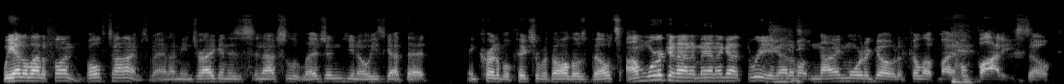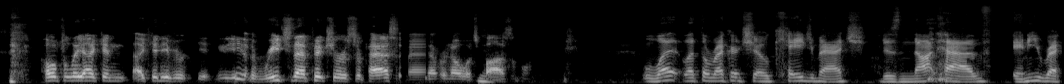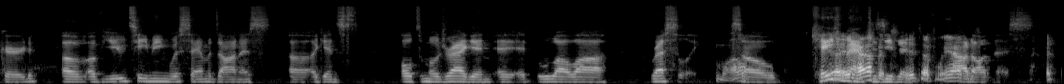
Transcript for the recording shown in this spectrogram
we had a lot of fun both times, man. I mean, Dragon is an absolute legend. You know, he's got that incredible picture with all those belts. I'm working on it, man. I got three. I got about nine more to go to fill up my whole body. So hopefully I can I can either either reach that picture or surpass it, man. never know what's possible let let the record show cage match does not have any record of, of you teaming with Sam Adonis uh, against Ultimo Dragon at, at Ooh La La Wrestling. Wow. So cage yeah, match is even definitely out on this.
